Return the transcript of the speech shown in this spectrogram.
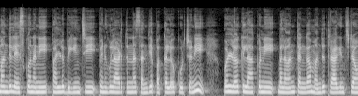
మందులేసుకోనని పళ్ళు బిగించి పెనుగులాడుతున్న సంధ్య పక్కలో కూర్చొని ఒళ్ళోకి లాక్కుని బలవంతంగా మందు త్రాగించడం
